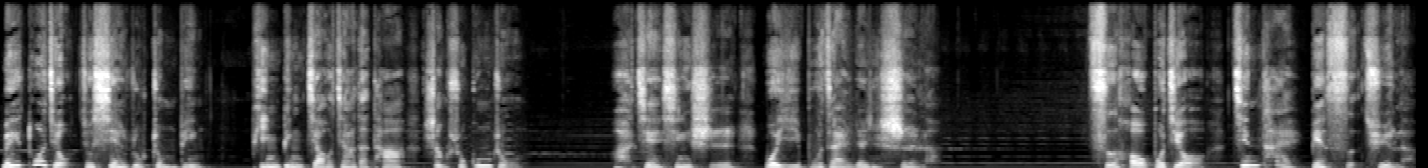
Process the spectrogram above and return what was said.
没多久就陷入重病，贫病交加的他上书公主。啊！见信时，我已不在人世了。此后不久，金泰便死去了。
